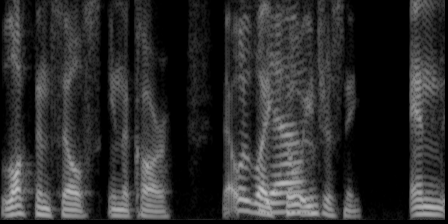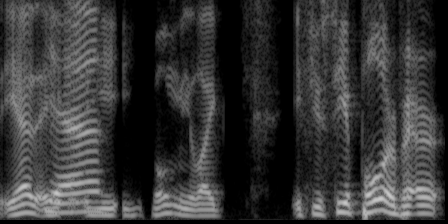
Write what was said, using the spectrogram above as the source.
lock themselves in the car. That was like so interesting. And yeah, he- Yeah. He, he told me like if you see a polar bear,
